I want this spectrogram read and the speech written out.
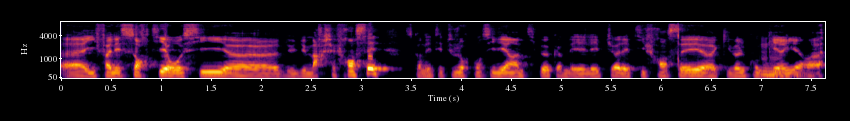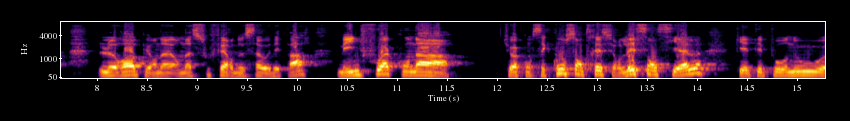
Euh, il fallait sortir aussi euh, du, du, marché français, parce qu'on était toujours considéré un petit peu comme les, les, tu vois, les petits Français euh, qui veulent conquérir mmh. l'Europe, et on a, on a souffert de ça au départ. Mais une fois qu'on a, tu vois, qu'on s'est concentré sur l'essentiel, qui était pour nous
